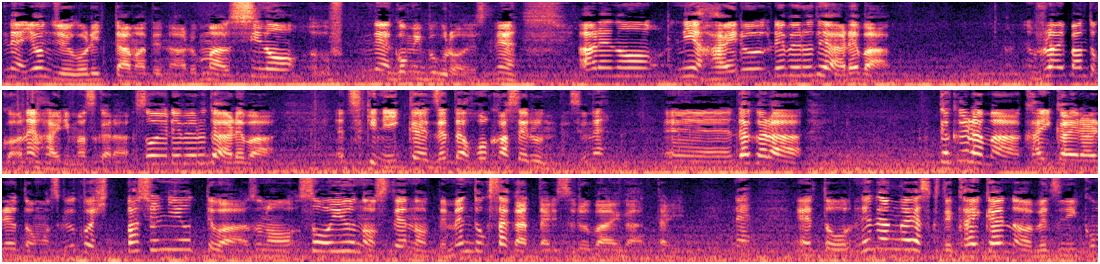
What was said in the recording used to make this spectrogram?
ね、45リッターまでのある、まあ、市の、ね、ゴミ袋ですね。あれの、に入るレベルであれば、フライパンとかはね、入りますから、そういうレベルであれば、月に1回絶対ほかせるんですよね。えー、だから、だからまあ買い替えられると思うんですけど、これ場所によっては、その、そういうのを捨てるのって面倒くさかったりする場合があったり、ね、えっと、値段が安くて買い替えるのは別に困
